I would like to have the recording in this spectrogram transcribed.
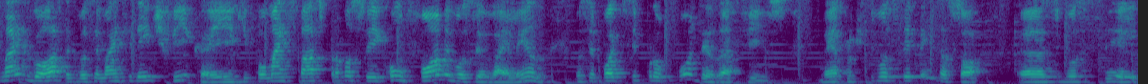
mais gosta, que você mais se identifica e que for mais fácil para você. E conforme você vai lendo, você pode se propor desafios, né? Porque se você pensa só, uh, se você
